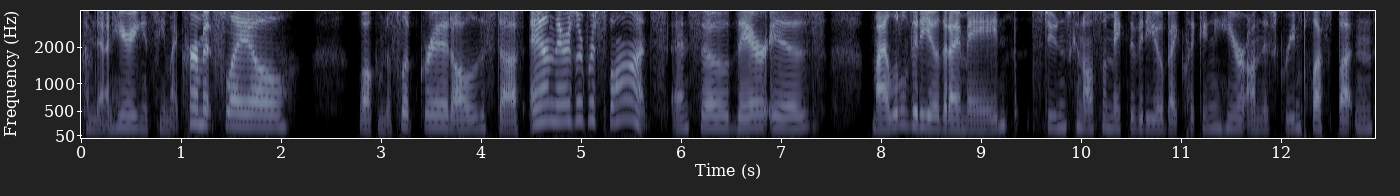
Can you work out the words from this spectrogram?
come down here, you can see my Kermit flail, welcome to Flipgrid, all of the stuff, and there's a response. And so there is my little video that I made. Students can also make the video by clicking here on this green plus button.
